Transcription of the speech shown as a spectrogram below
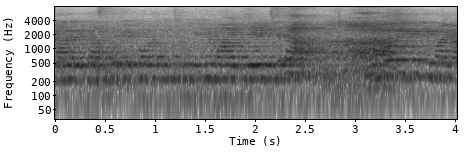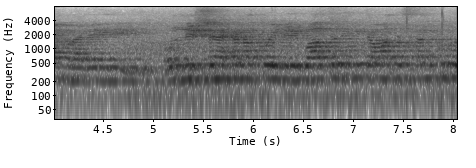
তাদের কাছ থেকে কোনো কিছু বিনিময় চেয়েছিলাম? ওই বিনিময় আমরা নেইনি। উনিশশো একানব্বই নির্বাচনে কি জামাত ইসলামী কোনো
